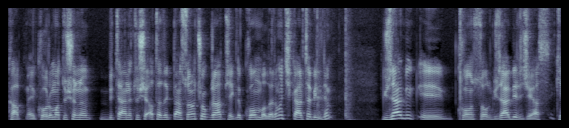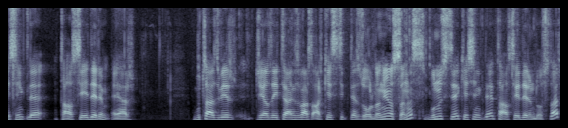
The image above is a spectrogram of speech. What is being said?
kap, e, koruma tuşunu bir tane tuşa atadıktan sonra çok rahat bir şekilde kombolarımı çıkartabildim. Güzel bir e, konsol, güzel bir cihaz. Kesinlikle tavsiye ederim. Eğer bu tarz bir cihaza ihtiyacınız varsa arkestikte zorlanıyorsanız bunu size kesinlikle tavsiye ederim dostlar.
